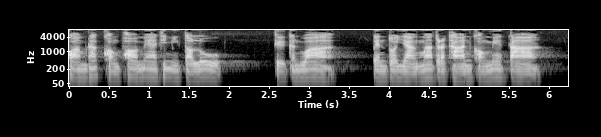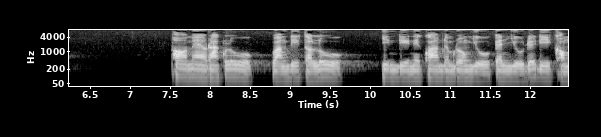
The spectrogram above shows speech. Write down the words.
ความรักของพ่อแม่ที่มีต่อลูก ถือกันว่า เป็นตัวอย่างมาตรฐานของเมตตา พ่อแม่รักลูก หวังดีต่อลูก ยินดีในความดำรงอยู่เป็นอยู่ด้วยดีของ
